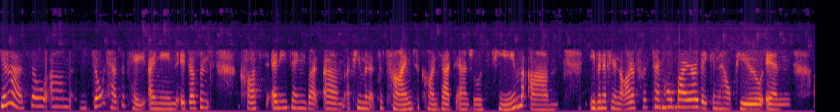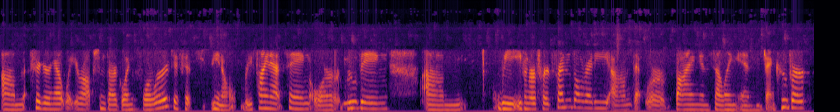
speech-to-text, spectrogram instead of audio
Yeah, so um, don't hesitate. I mean, it doesn't cost anything but um, a few minutes of time to contact Angela's team. Um, even if you're not a first time home buyer, they can help you in um, figuring out what your options are going forward, if it's, you know, refinancing or moving. Um, we even referred friends already um, that were buying and selling in Vancouver.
